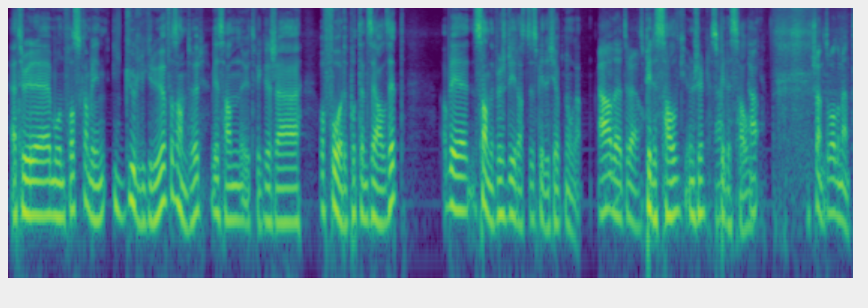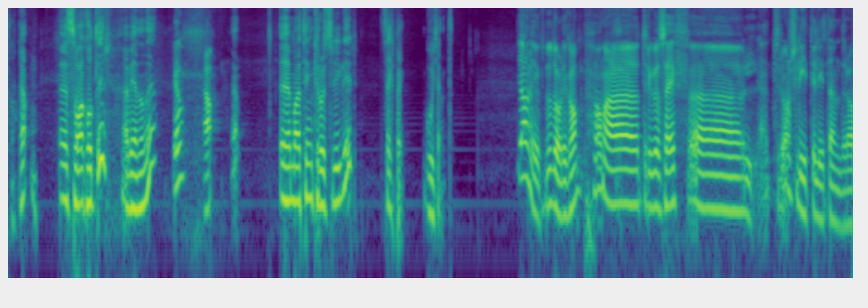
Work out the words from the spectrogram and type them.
Jeg tror eh, Moen Foss kan bli en gullgrue for Sandefjord hvis han utvikler seg og får ut potensialet sitt. Da blir Sandefjords dyreste spillerkjøp noen gang. Ja, det tror jeg. Spillesalg, unnskyld. Spillesalg. Ja. Skjønte hva du mente. Ja. Eh, Svak hotter, er vi enige om det? Ja. Ja. Eh, Martin Kreuzrigler, seks poeng. Godkjent. Ja, han gjør ikke noe dårlig kamp. Han er trygg og safe. Eh, Jeg tror han sliter litt endra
